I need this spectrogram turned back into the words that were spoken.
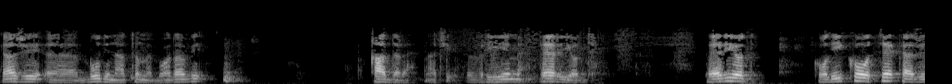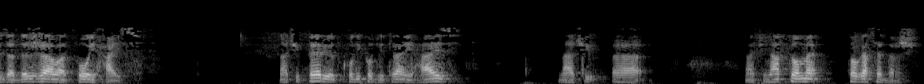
Kaže, e, budi na tome boravi, kadre, znači vrijeme, period. Period koliko te, kaže, zadržava tvoj hajz. Znači, period koliko ti traji hajz, znači, e, znači na tome, toga se drži.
